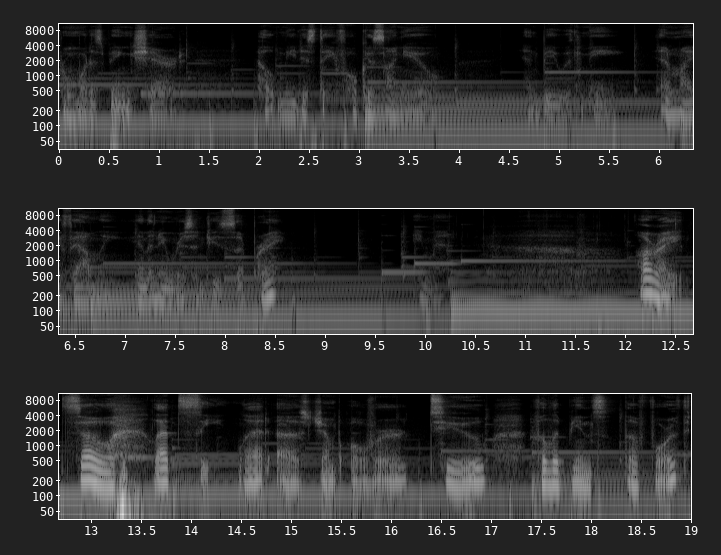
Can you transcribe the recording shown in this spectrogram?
from what is being shared. Help me to stay focused on you and be with me and my family. In the name of son Jesus, I pray. Amen. All right, so let's see. Let us jump over to Philippians, the fourth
